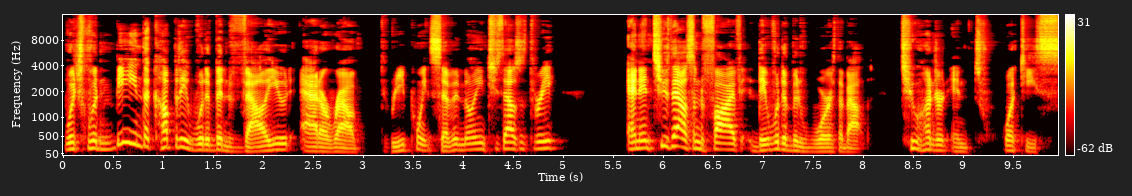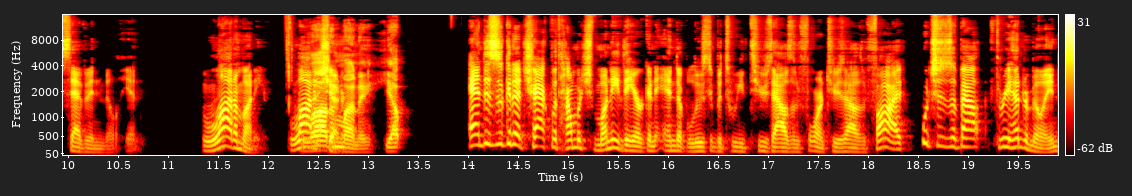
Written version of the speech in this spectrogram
which would mean the company would have been valued at around 3.7 million in 2003. And in 2005, they would have been worth about 227 million. A lot of money. A lot, a of, lot cheddar. of money. Yep. And this is going to track with how much money they are going to end up losing between 2004 and 2005, which is about $300 million.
